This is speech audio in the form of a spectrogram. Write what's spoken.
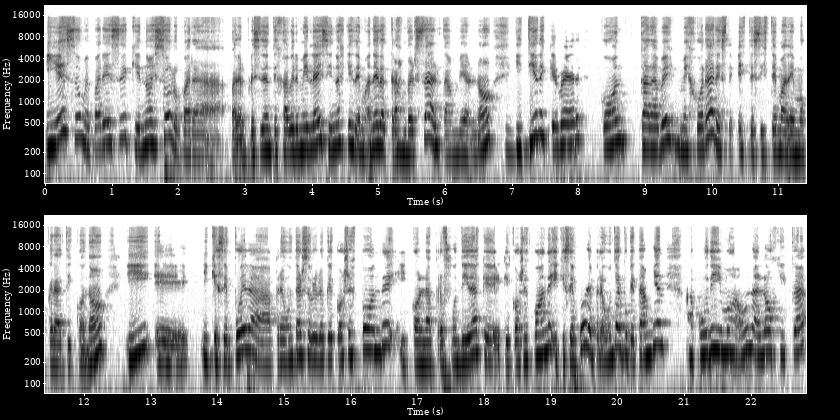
Y eso me parece que no es solo para, para el presidente Javier Milei, sino es que es de manera transversal también, ¿no? Y tiene que ver con cada vez mejorar este, este sistema democrático, ¿no? Y, eh, y, que se pueda preguntar sobre lo que corresponde y con la profundidad que, que, corresponde y que se puede preguntar, porque también acudimos a una lógica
